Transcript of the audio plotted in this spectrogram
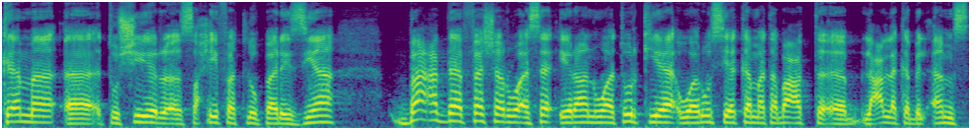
كما آه، تشير صحيفة لوباريزيان بعد فشل رؤساء إيران وتركيا وروسيا كما تبعت آه، لعلك بالأمس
